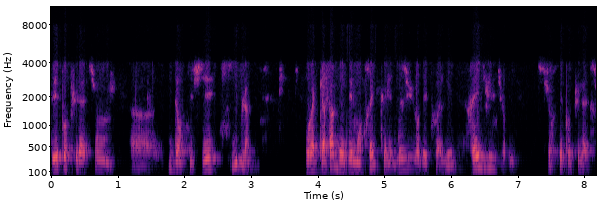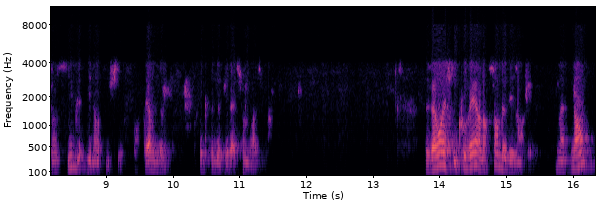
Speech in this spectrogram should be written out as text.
des populations euh, identifiées, cibles, pour être capable de démontrer que les mesures déployées réduisent du risque sur ces populations cibles identifiées en termes de risque de violation de droits humains. Nous avons ainsi couvert l'ensemble des enjeux. Maintenant,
